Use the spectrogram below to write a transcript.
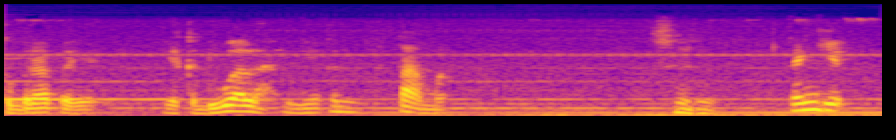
keberapa ya ya kedua lah ini kan pertama. Thank you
